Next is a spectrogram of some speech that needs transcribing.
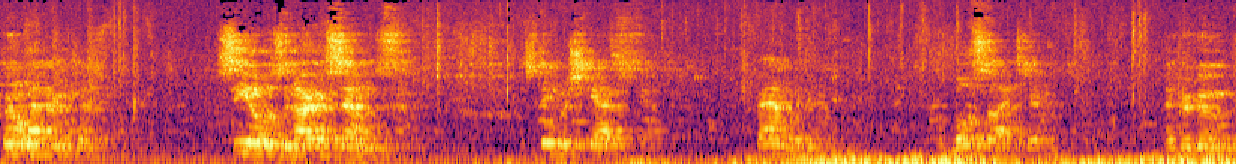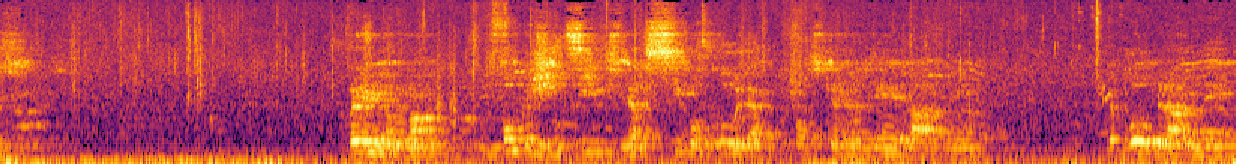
Colonel Hetherington, COs and RSMs, distinguished guests, family on both sides here, and dragoons. Premièrement, il faut que je dise merci beaucoup à la Force canadienne l'armée, le Beau Blindé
